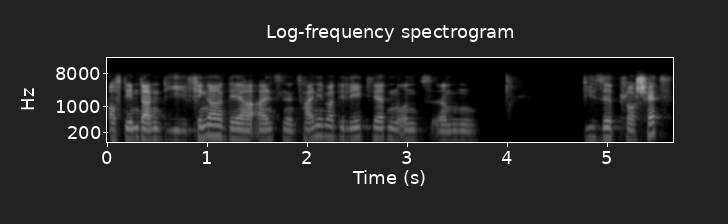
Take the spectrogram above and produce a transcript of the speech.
auf dem dann die Finger der einzelnen Teilnehmer gelegt werden und ähm, diese Planchette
